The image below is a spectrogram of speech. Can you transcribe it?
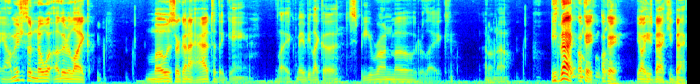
Yeah, I'm interested to know what other like modes they're gonna add to the game. Like maybe like a speed run mode or like I don't know. He's back. Okay, okay. Yo, he's back. He's back.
